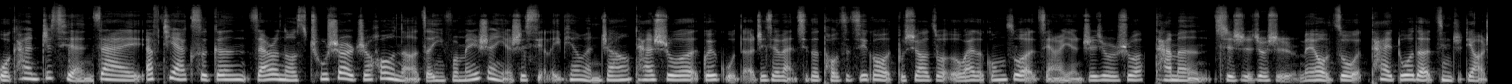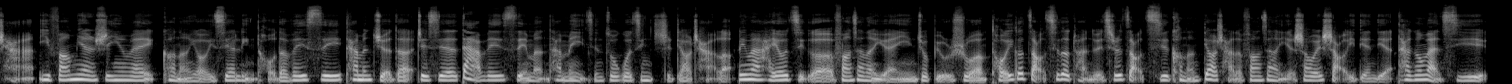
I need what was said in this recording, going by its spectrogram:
我看之前在 FTX 跟 Zeranos 出事儿之后呢，The Information 也是写了一篇文章。他说，硅谷的这些晚期的投资机构不需要做额外的工作。简而言之，就是说他们其实就是没有做太多的尽职调查。一方面是因为可能有一些领头的 VC，他们觉得这些大 VC 们他们已经做过尽职调查了。另外还有几个方向的原因，就比如说投一个早期的团队，其实早期可能调查的方向也稍微少一点点。它跟晚期。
